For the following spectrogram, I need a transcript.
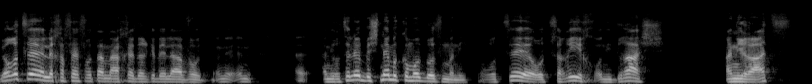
לא רוצה לחפף אותם מהחדר כדי לעבוד. אני, אני, אני רוצה להיות בשני מקומות בו זמנית. רוצה, או צריך, או נדרש. אני רץ,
